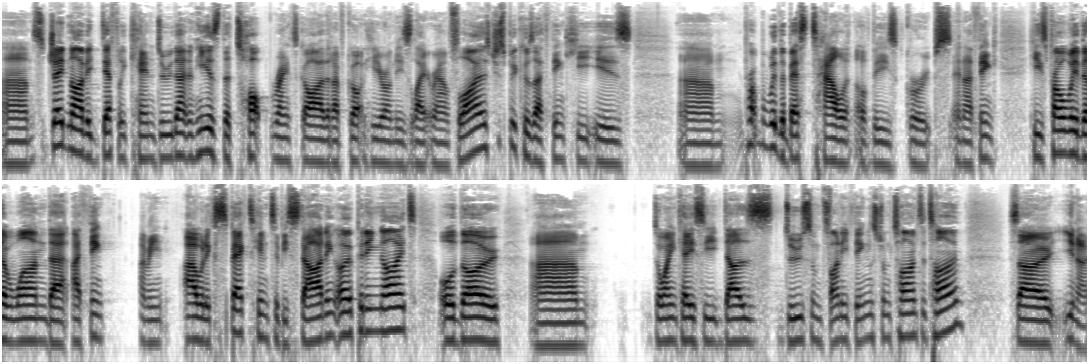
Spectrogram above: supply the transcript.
Um, so Jaden Ivey definitely can do that, and he is the top ranked guy that I've got here on these late round flyers, just because I think he is um, probably the best talent of these groups, and I think he's probably the one that I think. I mean, I would expect him to be starting opening night, although um, Dwane Casey does do some funny things from time to time. So, you know,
